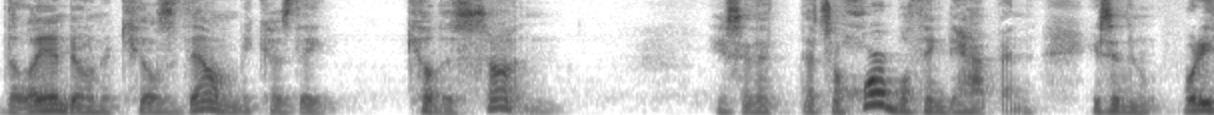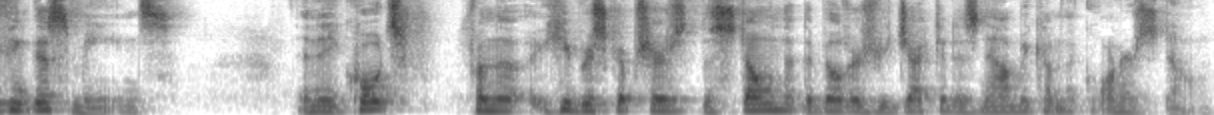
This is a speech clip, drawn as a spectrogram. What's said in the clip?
the landowner kills them because they killed his son. He said, that, That's a horrible thing to happen. He said, What do you think this means? And then he quotes from the Hebrew scriptures the stone that the builders rejected has now become the cornerstone.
